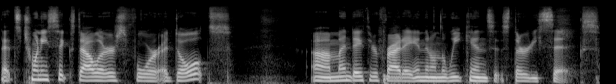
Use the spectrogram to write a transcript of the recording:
that's twenty six dollars for adults, uh, Monday through Friday, and then on the weekends it's thirty six.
